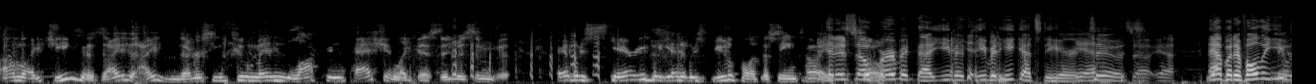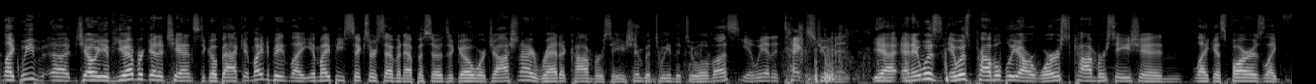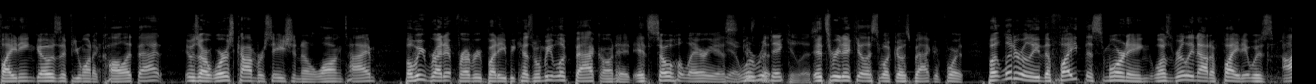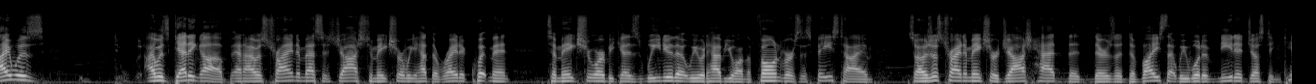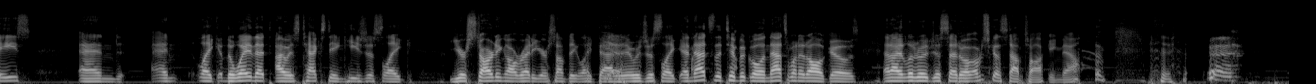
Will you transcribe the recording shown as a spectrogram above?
I'm like, Jesus, I I've never seen two men locked in passion like this. It was some, it was scary, but yet it was beautiful at the same time. It is so, perfect that even even he gets to hear it Yeah. too. So yeah. Yeah, but if only you like we've uh, Joey, if you ever get a chance to go back, it might have been like it might be six or seven episodes ago where Josh and I read a conversation between the two of us. Yeah, we had a text instrument. Yeah, and it was it was probably our worst conversation, like as far as like fighting goes, if you want to call it that. It was our worst conversation in a long time. But we read it for everybody because when we look back on it, it's so hilarious. Yeah, we're the- ridiculous. it's ridiculous what goes back and forth. But literally, the fight this morning was really not a fight. It was I was I was getting up and I was trying to message Josh to make sure we had the right equipment to make sure because we knew that we would have you on the phone versus FaceTime. So I was just trying to make sure Josh had the there's a device that we would have needed just in case. And and like the way that I was texting, he's just like you're starting already or something like that. Yeah. And it was just like and that's the typical and that's when it all goes. And I literally just said, "Oh, I'm just going to stop talking now."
